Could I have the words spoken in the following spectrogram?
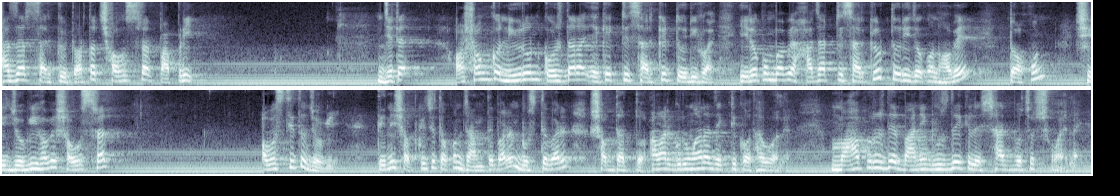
হাজার সার্কিট অর্থাৎ সহস্রার পাপড়ি, যেটা অসংখ্য নিউরন কোষ দ্বারা এক একটি সার্কিট তৈরি হয়। এরকমভাবে হাজারটি সার্কিট তৈরি যখন হবে, তখন সেই যোগী হবে সহস্রার অবস্থিত যোগী। তিনি সব কিছু তখন জানতে পারেন, বুঝতে পারেন, শব্দার্থ। আমার গুরু মহারাজ একটি কথা বলেন, মহাপুরুষদের বাণী বুঝতে গেলে ষাট বছর সময় লাগে।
